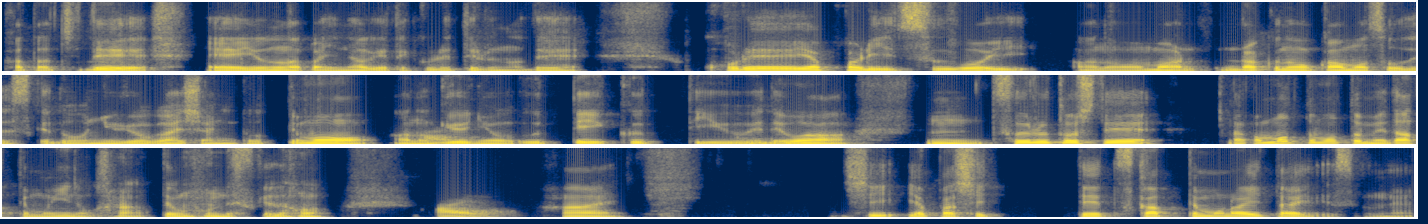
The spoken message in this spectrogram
形で、えー世の中に投げてくれてるので、これやっぱりすごい、あの、まあ、酪農家もそうですけど、乳業会社にとっても、あの、はい牛乳を売っていくっていう上では、うん、ツールとして、なんかもっともっと目立ってもいいのかなって思うんですけど、はい。はい。し、やっぱ知って使ってもらいたいですよね。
